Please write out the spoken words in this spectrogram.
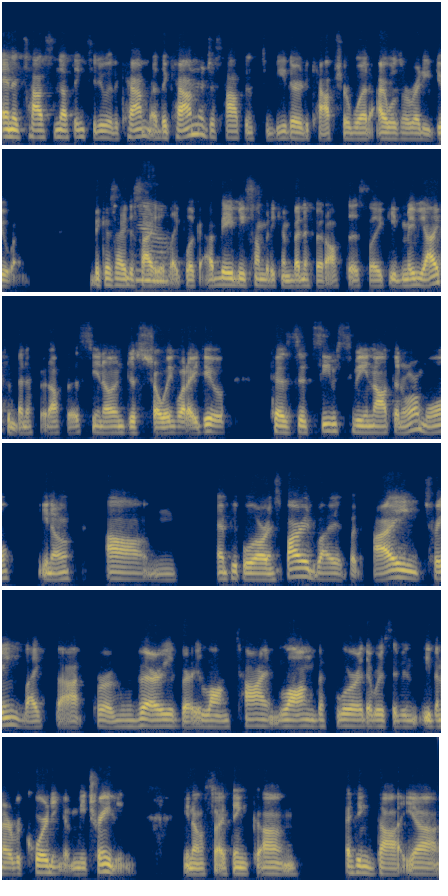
and it has nothing to do with the camera the camera just happens to be there to capture what i was already doing because i decided Yeah. like look maybe somebody can benefit off this like maybe i can benefit off this you know and just showing what i do because it seems to be not the normal you know um and people are inspired by it but i trained like that for a very very long time long before there was even even a recording of me training you know so i think um i think that yeah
